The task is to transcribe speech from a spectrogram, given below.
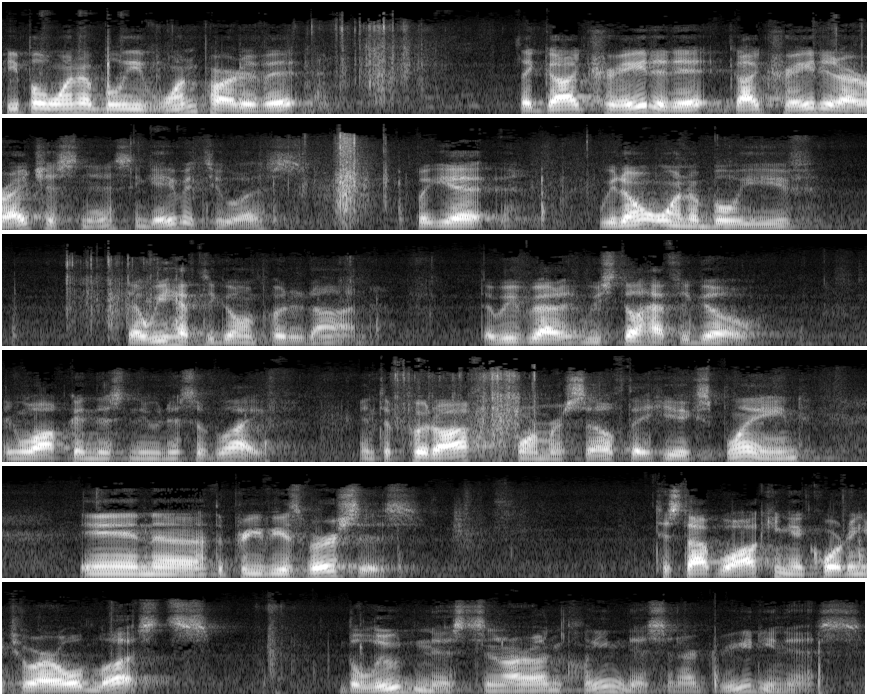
People want to believe one part of it that God created it, God created our righteousness and gave it to us, but yet we don't want to believe that we have to go and put it on. That we've got to, we still have to go and walk in this newness of life and to put off the former self that he explained in uh, the previous verses. To stop walking according to our old lusts, the lewdness and our uncleanness and our greediness.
